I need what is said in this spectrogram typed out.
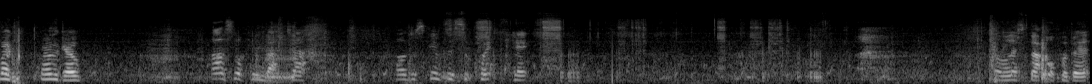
look, there they go. That's looking better. I'll just give this a quick kick. And lift that up a bit.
